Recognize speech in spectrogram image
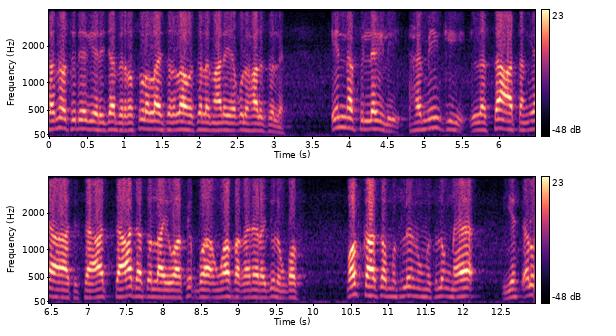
samictu dheegyeeri jaabir rasuul اlahi sala allahu wasalam aleyh yaqul xaalisole ina fi leyli hameenkii la saacatan ya ahaati saacad saacadaasoo laa yuwaafiquha an waafaqane rajulun qof qofkaasoo muslimun muslimna yas'alu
